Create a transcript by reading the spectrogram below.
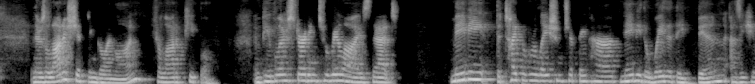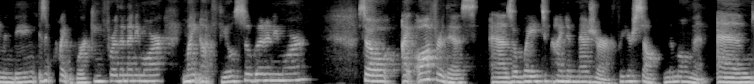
And there's a lot of shifting going on for a lot of people. And people are starting to realize that maybe the type of relationship they've had, maybe the way that they've been as a human being isn't quite working for them anymore, might not feel so good anymore. So I offer this as a way to kind of measure for yourself in the moment and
